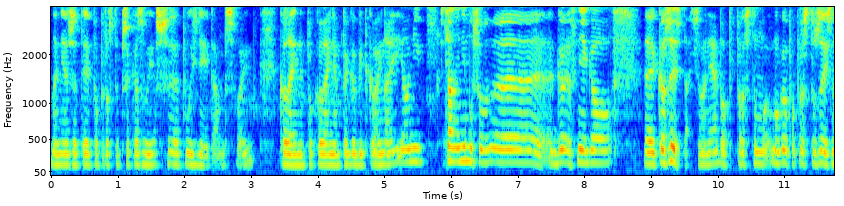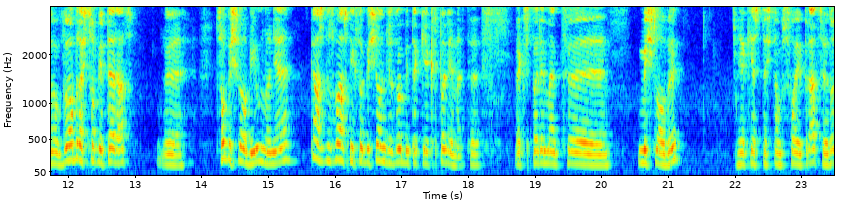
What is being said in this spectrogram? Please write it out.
No nie, że ty po prostu przekazujesz e, później tam swoim kolejnym pokoleniom tego bitcoina i oni wcale nie muszą e, z niego e, korzystać, no nie, bo po prostu mo- mogą po prostu żyć. No wyobraź sobie teraz, e, co byś robił, no nie? Każdy z Was niech sobie siądzie, zrobi taki eksperyment. e, Eksperyment e, myślowy. Jak jesteś tam w swojej pracy, ro,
